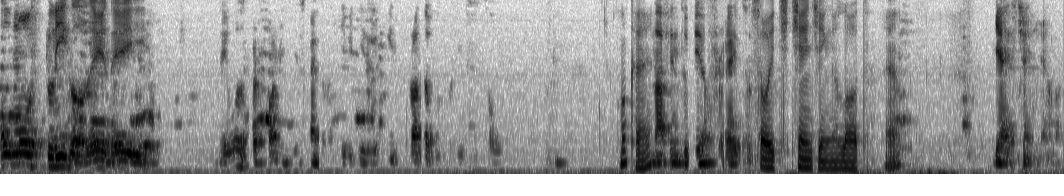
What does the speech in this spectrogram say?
almost legal. They they they was performing this kind of activities in front of the police, so Okay. nothing to be afraid. of. So it's changing a lot. Yeah. Yeah, it's changing a lot.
